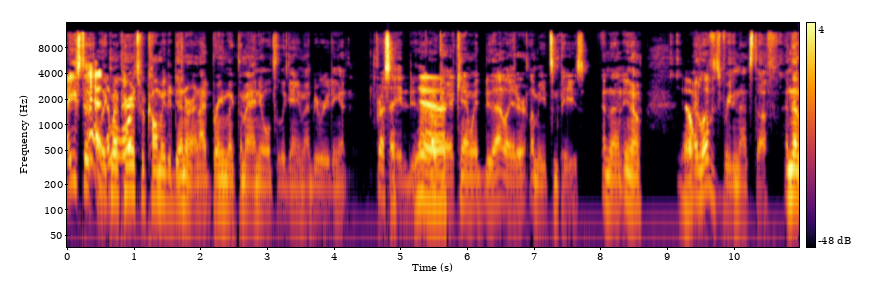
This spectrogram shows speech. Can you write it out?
I used to Yeah, like my were- parents would call me to dinner and I'd bring like the manual to the game. I'd be reading it. Press A to do that. Okay, I can't wait to do that later. Let me eat some peas. And then you know, I loved reading that stuff. And then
